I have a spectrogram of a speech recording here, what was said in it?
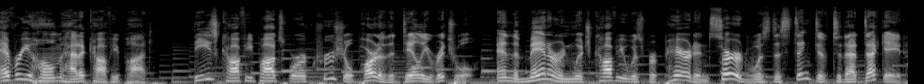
every home had a coffee pot. These coffee pots were a crucial part of the daily ritual, and the manner in which coffee was prepared and served was distinctive to that decade.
